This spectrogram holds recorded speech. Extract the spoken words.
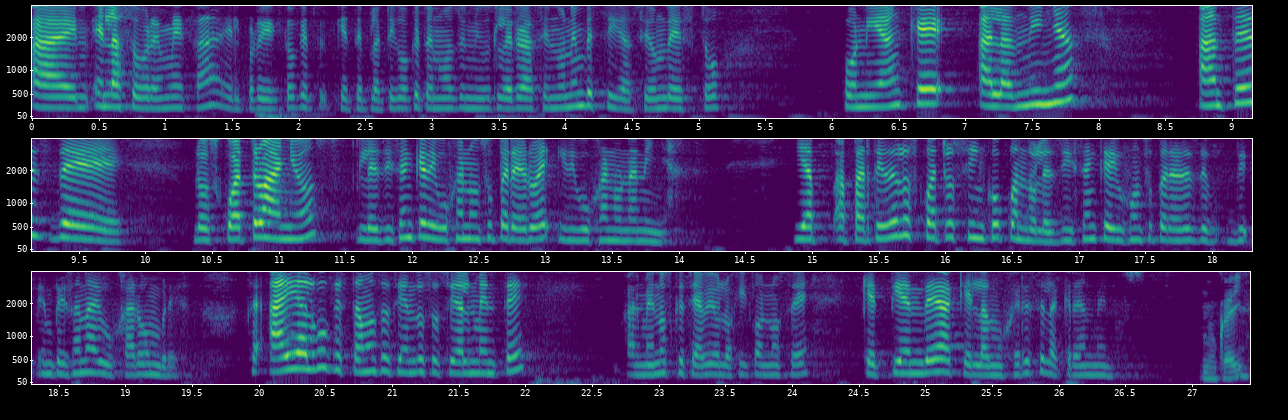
en, la sobremesa, el proyecto que te, platico que tenemos de newsletter, haciendo una investigación de esto, ponían que a las niñas, antes de los cuatro años, les dicen que dibujan un superhéroe y dibujan una niña. Y a, partir de los cuatro o cinco, cuando les dicen que dibujan superhéroes, empiezan a dibujar hombres. O sea, hay algo que estamos haciendo socialmente, al menos que sea biológico, no sé, que tiende a que las mujeres se la crean menos. Okay.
